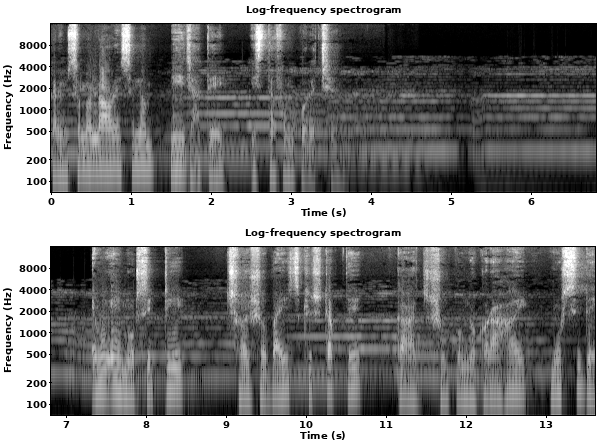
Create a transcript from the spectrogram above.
করিম সাল্লাম নিজ হাতে স্থাপন করেছেন। এবং এই মসজিদটি ছয়শো বাইশ খ্রিস্টাব্দে কাজ সম্পূর্ণ করা হয় মসজিদে।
